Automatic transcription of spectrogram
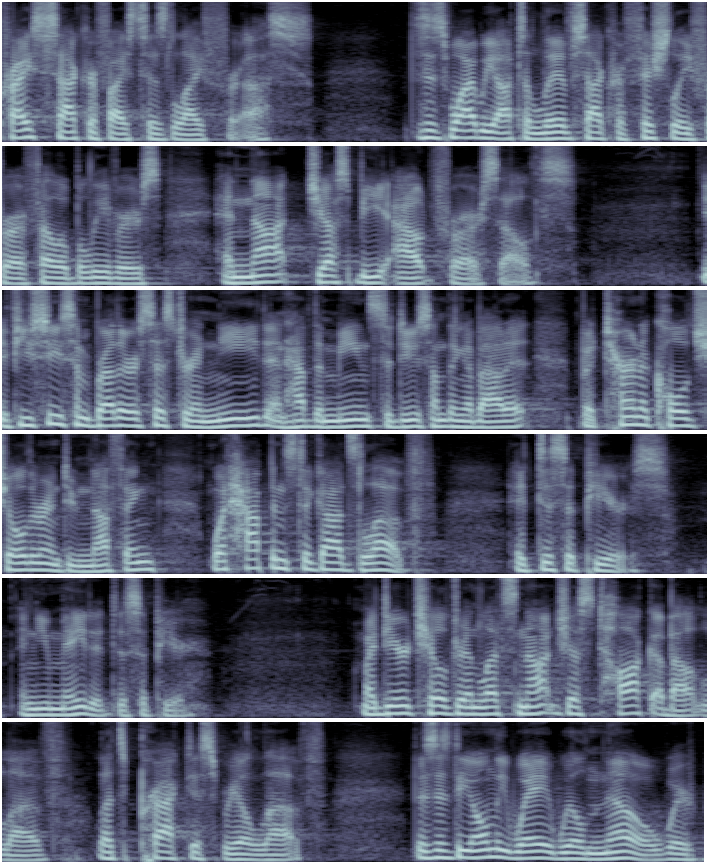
Christ sacrificed his life for us. This is why we ought to live sacrificially for our fellow believers and not just be out for ourselves. If you see some brother or sister in need and have the means to do something about it, but turn a cold shoulder and do nothing, what happens to God's love? It disappears, and you made it disappear. My dear children, let's not just talk about love, let's practice real love. This is the only way we'll know we're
